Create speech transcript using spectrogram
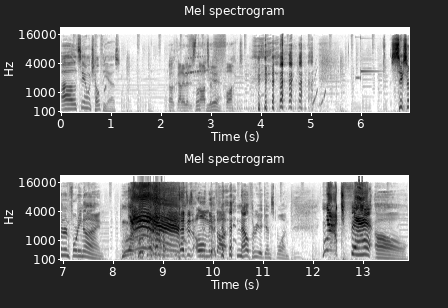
uh, let's see how much health he has. Oh god, I bet his Fuck thoughts yeah. are fucked. 649. That's his only thought. now three against one. Not fair. Oh.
